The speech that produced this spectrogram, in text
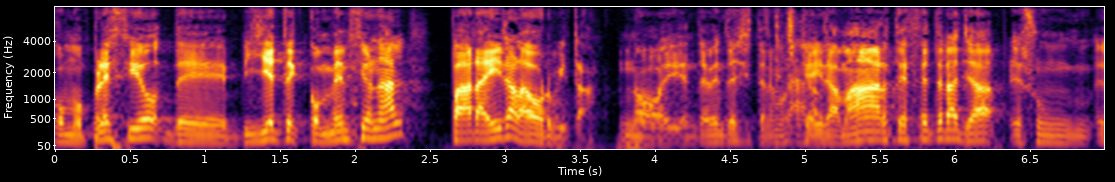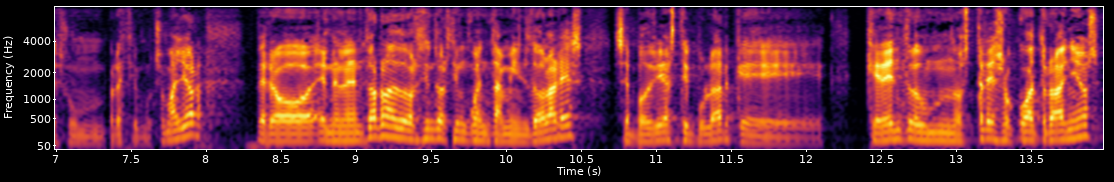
como precio de billete convencional para ir a la órbita. No, evidentemente, si tenemos que ir a Marte, etcétera, ya es un, es un precio mucho mayor. Pero en el entorno de 250 mil dólares se podría estipular que, que dentro de unos 3 o 4 años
